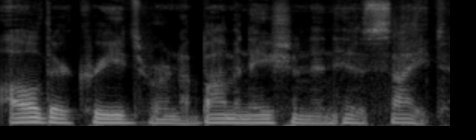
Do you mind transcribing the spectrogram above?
All their creeds were an abomination in his sight.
